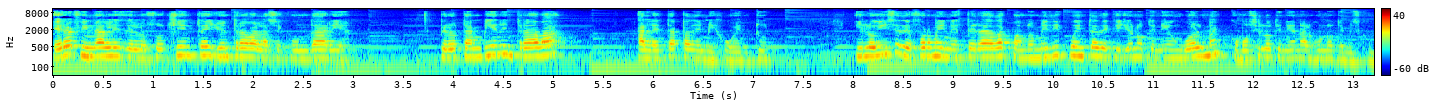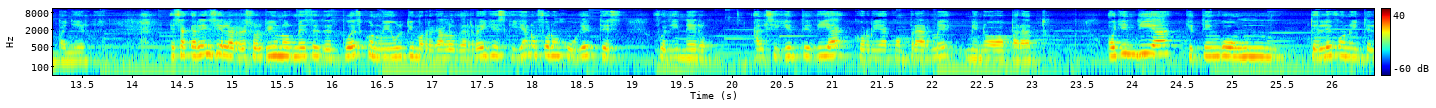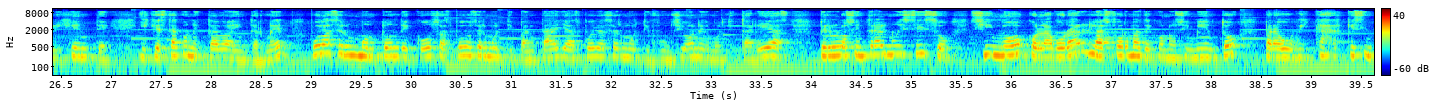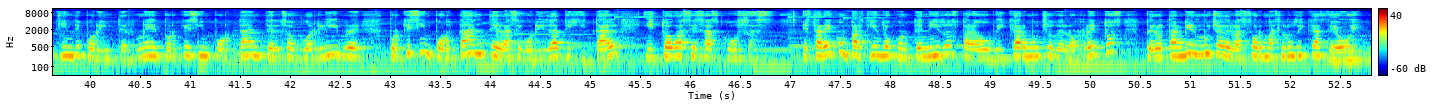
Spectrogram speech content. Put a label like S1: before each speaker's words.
S1: Era finales de los 80 y yo entraba a la secundaria, pero también entraba a la etapa de mi juventud. Y lo hice de forma inesperada cuando me di cuenta de que yo no tenía un Wallman como si lo tenían algunos de mis compañeros. Esa carencia la resolví unos meses después con mi último regalo de Reyes, que ya no fueron juguetes, fue dinero. Al siguiente día corrí a comprarme mi nuevo aparato. Hoy en día que tengo un teléfono inteligente y que está conectado a internet, puedo hacer un montón de cosas, puedo hacer multipantallas, puedo hacer multifunciones, multitareas, pero lo central no es eso, sino colaborar en las formas de conocimiento para ubicar qué se entiende por internet, por qué es importante el software libre, por qué es importante la seguridad digital y todas esas cosas. Estaré compartiendo contenidos para ubicar muchos de los retos, pero también muchas de las formas lúdicas de hoy.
